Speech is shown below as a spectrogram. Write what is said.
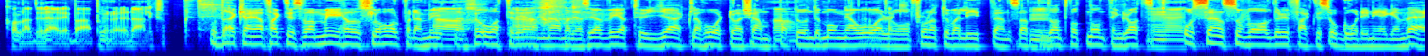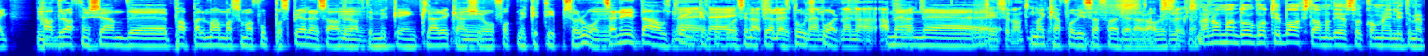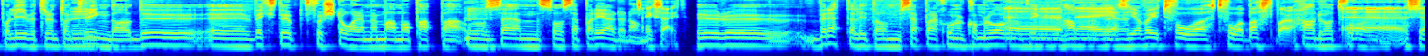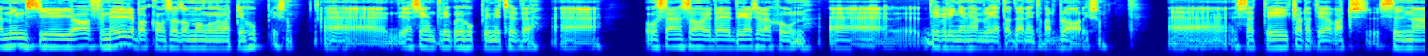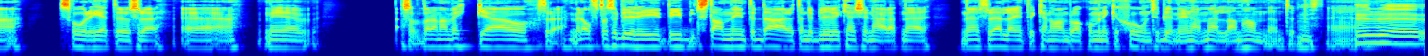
kolla, det där är bara på grund av det där. Liksom. Och där kan jag faktiskt vara med och slå hål på den myten. Ja. För återigen, Ja. Amadeus, jag vet hur jäkla hårt du har kämpat Ja. under många år tack. och från att du var liten. Så att Mm. du har inte fått någonting gratis. Nej. Och sen så valde du faktiskt att gå din egen väg. Mm. Hade du haft en känd eh, pappa eller mamma som var fotbollsspelare så hade du Mm. haft det mycket enklare kanske Mm. och fått mycket tips och råd. Sen är det inte alltid Nej, enkelt nej, att gå sina föräldrars absolut, fotspår. Men, men, Men, eh, i man kan få vissa fördelar av det Absolut. såklart. Men om man då går tillbaka till det så kommer in lite mer på livet runt omkring Mm. då. Du eh, växte upp första åren med mamma och pappa Mm. och sen så separerade de. Exakt. Hur, eh, berätta lite om separationen, kommer du ihåg någonting? Eh, hamnade- nej, alltså jag var ju två, två bast bara. Ja, du var två. Eh, så jag minns ju, ja, för mig är det bara konstigt att de någon gång har varit ihop. Liksom. Eh, jag ser inte det gå ihop i mitt huvud. Eh, Och sen så har ju deras relation, eh, det är väl ingen hemlighet att den inte varit bra. Liksom. Eh, så det är klart att det har varit sina svårigheter och sådär. Eh, med alltså, varannan vecka och sådär. Men ofta så blir det, det stannar ju inte där utan det blir väl kanske den här att när när föräldrar inte kan ha en bra kommunikation så blir det den här mellanhanden. Typ. Eh. Hur, eh,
